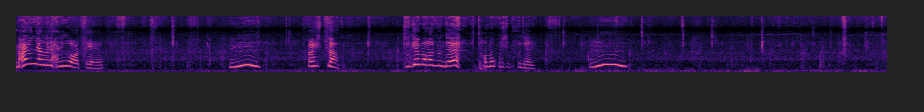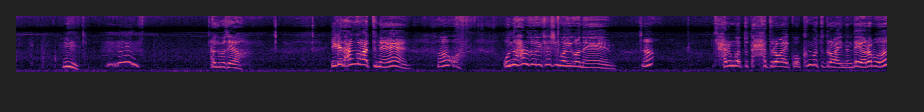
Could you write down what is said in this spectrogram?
많은 양은 아닌 것 같아 음 맛있다 두 개 먹었는데 더 먹고 싶으네 음 음. 음. 여기 보세요 이게 단 거 같으네. 어? 오늘 하루 종일 캐신 거 이거네. 어? 자른 것도 다 들어가 있고 큰 것도 들어가 있는데 여러분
